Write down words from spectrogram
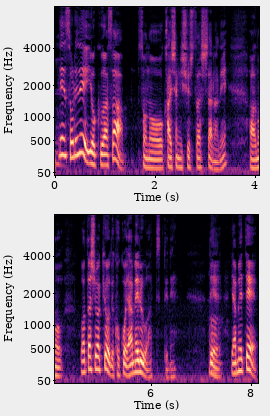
で、それで翌朝、その会社に出社したらね、あの、私は今日でここ辞めるわって言ってね。でうん、辞めて、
